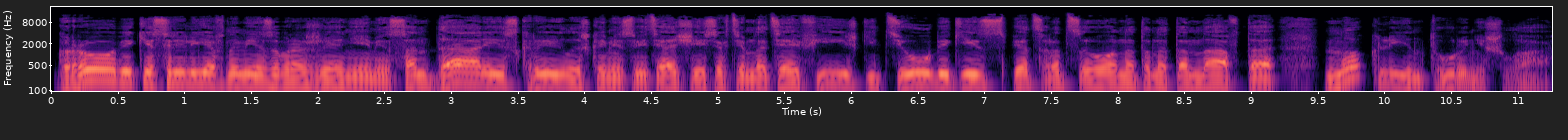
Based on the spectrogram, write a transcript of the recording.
гробики с рельефными изображениями, сандалии с крылышками, светящиеся в темноте афишки, тюбики из спецрациона тонатонавта, но клиентура не шла.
